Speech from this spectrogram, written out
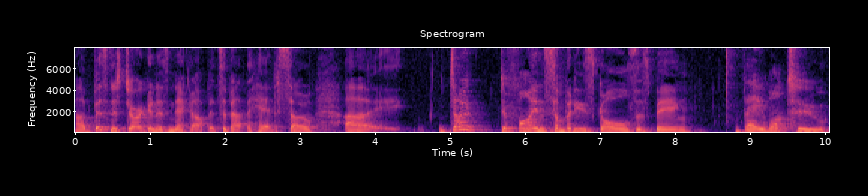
Uh, business jargon is neck up, it's about the head. So uh, don't define somebody's goals as being they want to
